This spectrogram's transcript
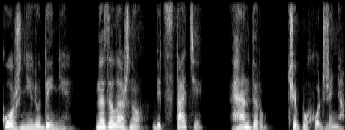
кожній людині, незалежно від статі, гендеру чи походження.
